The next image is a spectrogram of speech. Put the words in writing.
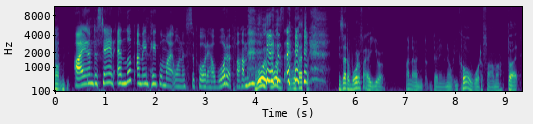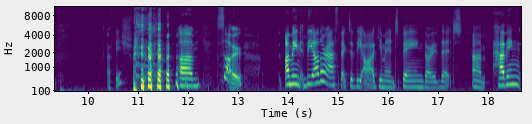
on I understand. And look, I mean, people might want to support our water farmers. Well, well, well, that's a, is that a water farmer? You're, a- I don't, don't even know what you call a water farmer, but a fish. um, so, I mean, the other aspect of the argument being, though, that um, having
